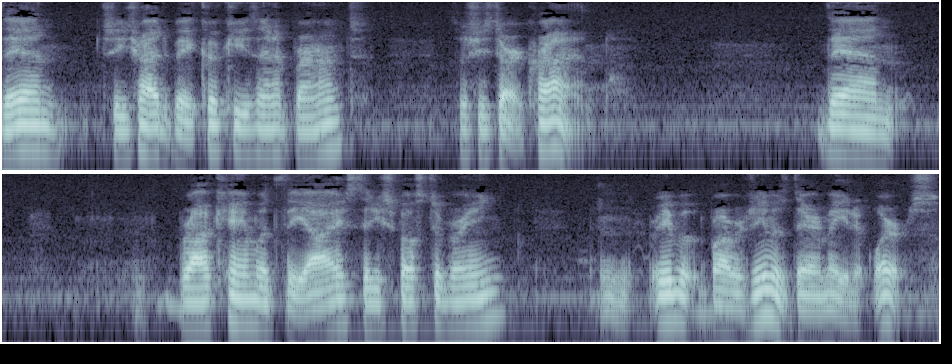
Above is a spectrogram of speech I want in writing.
Then she tried to bake cookies and it burnt, so she started crying. Then Brock came with the ice that he's supposed to bring, and Reba Jean was there and made it worse.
